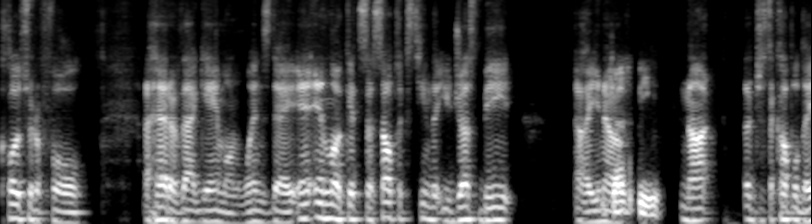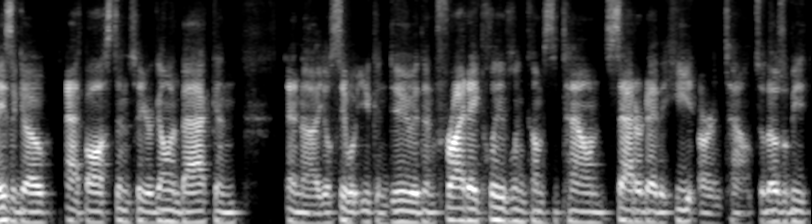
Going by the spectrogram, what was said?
closer to full ahead of that game on Wednesday. And, and look, it's a Celtics team that you just beat. Uh, you know, not uh, just a couple days ago at Boston. So you're going back and and uh, you'll see what you can do. And then Friday, Cleveland comes to town. Saturday, the Heat are in town. So those will be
